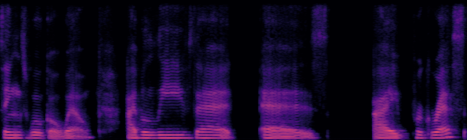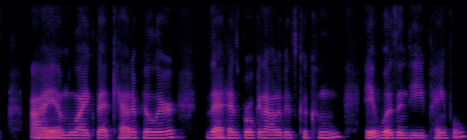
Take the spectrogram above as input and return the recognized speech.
things will go well. I believe that as I progress, I am like that caterpillar that has broken out of its cocoon. It was indeed painful.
